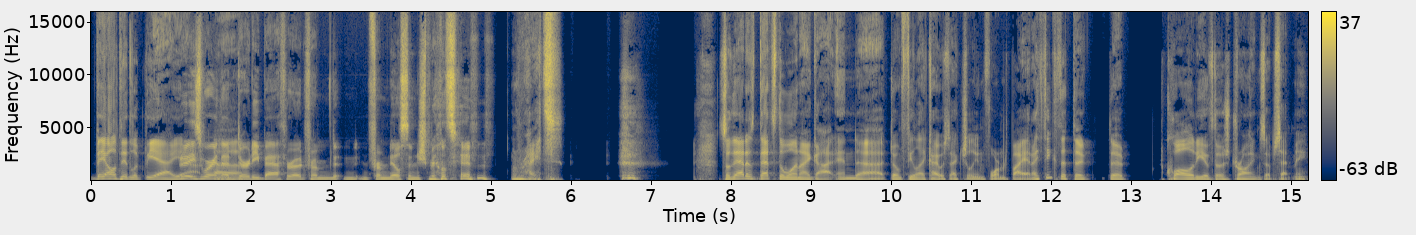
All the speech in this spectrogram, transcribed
They all did look, yeah, yeah. He's wearing that Uh, dirty bathrobe from from Nilsson Schmilsson. right. so that is that's the one I got, and uh, don't feel like I was actually informed by it. I think that the the quality of those drawings upset me.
